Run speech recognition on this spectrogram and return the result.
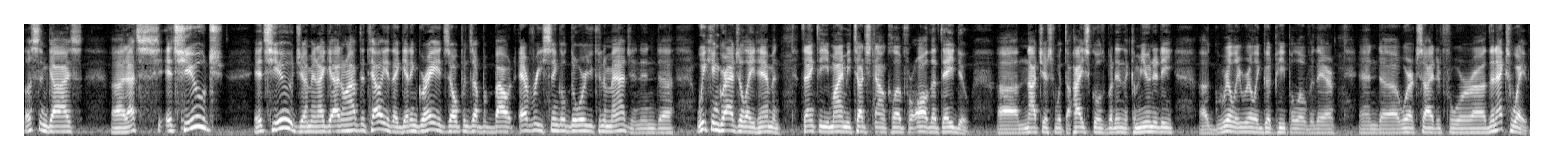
Listen, guys, uh, that's it's huge. It's huge. I mean, I, I don't have to tell you that getting grades opens up about every single door you can imagine. And uh, we congratulate him and thank the Miami Touchdown Club for all that they do. Uh, not just with the high schools, but in the community. Uh, really, really good people over there. And uh, we're excited for uh, the next wave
